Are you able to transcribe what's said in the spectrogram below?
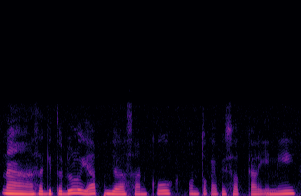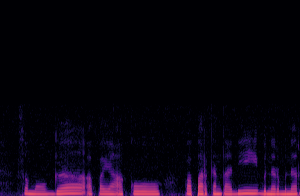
Nah, segitu dulu ya penjelasanku untuk episode kali ini. Semoga apa yang aku paparkan tadi benar-benar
